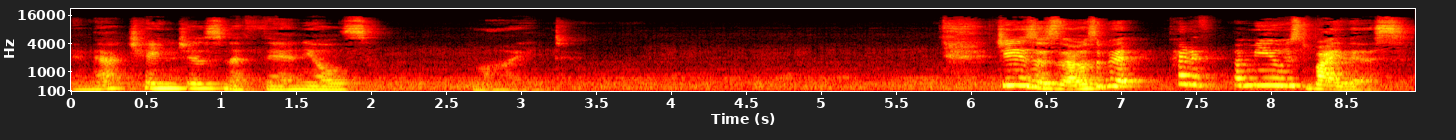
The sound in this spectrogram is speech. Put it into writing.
And that changes Nathaniel's mind. Jesus, though, is a bit kind of amused by this.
